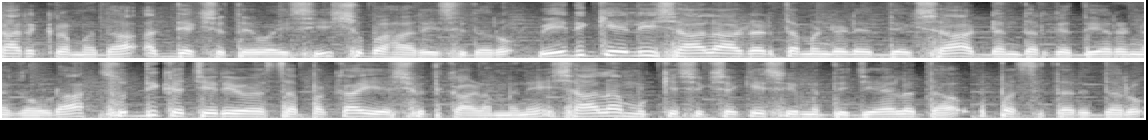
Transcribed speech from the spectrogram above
ಕಾರ್ಯಕ್ರಮದ ಅಧ್ಯಕ್ಷತೆ ವಹಿಸಿ ಶುಭ ಹಾರೈಸಿದರು. ವೇದಿಕೆಯಲ್ಲಿ ಶಾಲಾ ಆಡಳಿತ ಮಂಡಳಿ ಅಧ್ಯಕ್ಷ ಅಡ್ಡಂತರ್ಗ ದೇರಣ್ಣಗೌಡ, ಸುದ್ದಿ ಕಚೇರಿ ವ್ಯವಸ್ಥಾಪಕ ಯಶ್ವಿತ್ ಕಾಳಮ್ಮನೆ, ಶಾಲಾ ಮುಖ್ಯ ಶಿಕ್ಷಕಿ ಶ್ರೀಮತಿ ಜಯಲತಾ ಉಪಸ್ಥಿತರಿದ್ದರು.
